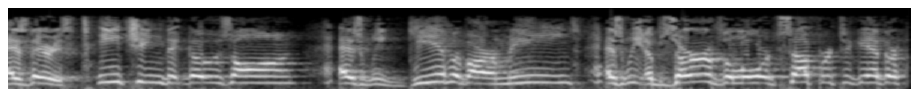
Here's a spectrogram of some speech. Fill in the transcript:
as there is teaching that goes on, as we give of our means, as we observe the Lord's Supper together,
